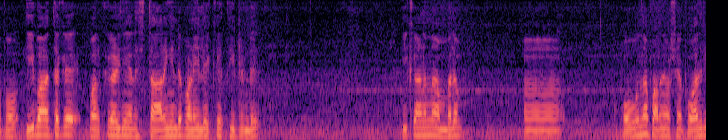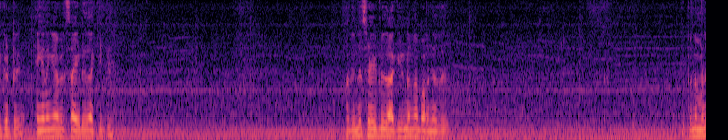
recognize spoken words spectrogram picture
അപ്പോൾ ഈ ഭാഗത്തൊക്കെ വർക്ക് കഴിഞ്ഞ് ഏകദേശം താറിങ്ങിന്റെ പണിയിലേക്ക് എത്തിയിട്ടുണ്ട്. ഈ കാണുന്ന അമ്പലം പോകുന്ന പറഞ്ഞു പക്ഷേ പോവാതിരിക്കട്ട്. എങ്ങനെയെങ്കിലും അവർ സൈഡ് ഇതാക്കിയിട്ട് അതിന്റെ സൈഡിൽ ഇതാക്കിയിട്ടുണ്ടെന്നാണ് പറഞ്ഞത്. ഇപ്പം നമ്മൾ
